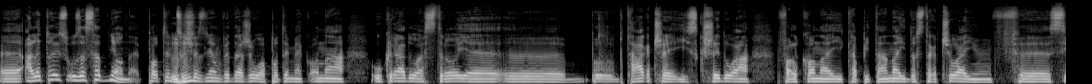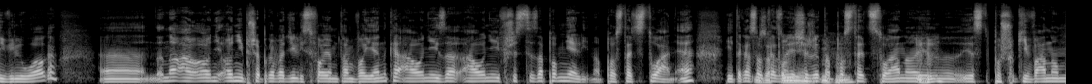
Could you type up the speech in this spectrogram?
e, ale to jest uzasadnione. Po tym, mhm. co się z nią wydarzyło, po tym, jak ona ukradła stroje, e, tarcze i skrzydła Falcona i Kapitana i dostarczyła im w Civil War, E, no a oni, oni przeprowadzili swoją tam wojenkę, a o niej, za, a o niej wszyscy zapomnieli. No, postać Stła, nie? I teraz okazuje się, że ta mhm. postać Stła no, mhm. jest poszukiwaną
